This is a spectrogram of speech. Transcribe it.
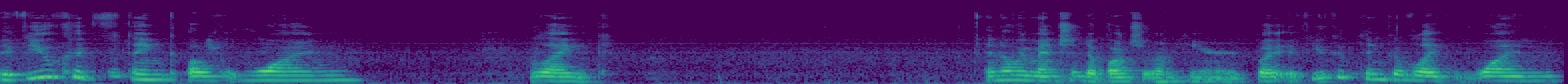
if you could think of one like I know we mentioned a bunch of them here, but if you could think of like one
